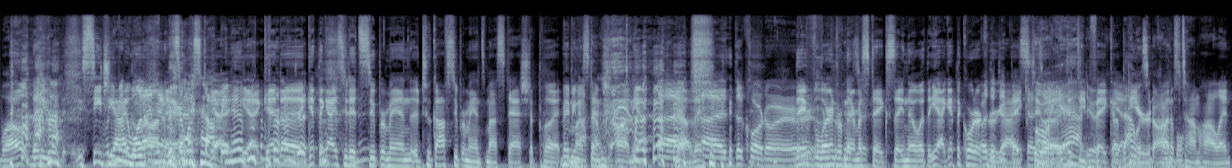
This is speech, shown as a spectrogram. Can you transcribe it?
Well, then he, CGI mean, one on him? there. Is someone stopping yeah, him Yeah, get the the- get the guys who did Superman, uh, took off Superman's mustache to put Maybe not them. mustache on. Yeah. no, they, uh, the corridor. They've learned from their mistakes. They know what. The, yeah, get the Corridor Or the crew deep guys to guys. uh, Oh, yeah, the deep dude. fake a Yeah. Beard onto. Tom Holland,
